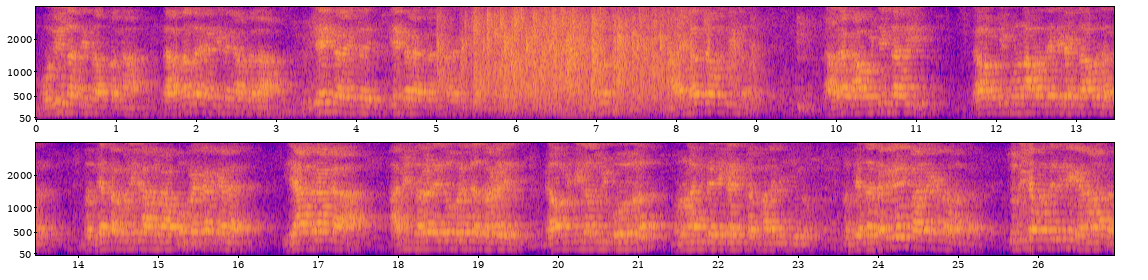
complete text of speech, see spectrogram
मोदीला देत असताना दादाला या ठिकाणी आपल्याला विजय करायचंय हे करायचं आणि करायचं. वतीनं दादा गाव मिटिंग झाली. गाव मिटिंग म्हणून आम्हाला त्या ठिकाणी जावं लागलं. पण त्याचा कोणी काल गाव प्रचार केलाय. याद राखा आम्ही सरळ आहे जोपर्यंत सरळ आहे. गाव मिटिंगला तुम्ही बोलवलं म्हणून आम्ही त्या ठिकाणी सन्मानाने गेलो. पण त्याचा जर काही फायदा घेणार असा चुकीच्या पद्धतीने घेणार असा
